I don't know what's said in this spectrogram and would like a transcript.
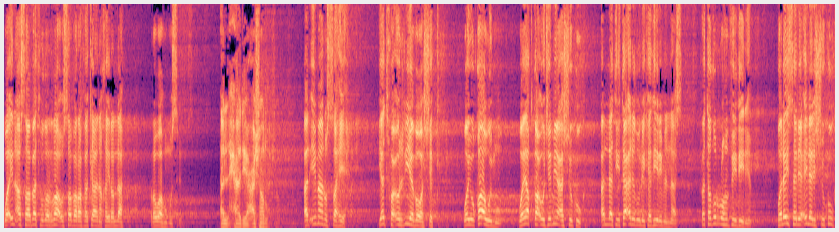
وإن أصابته ضراء صبر فكان خيرا له. رواه مسلم. الحادي عشر. الإيمان الصحيح يدفع الريب والشك ويقاوم ويقطع جميع الشكوك. التي تعرض لكثير من الناس فتضرهم في دينهم. وليس لعلل الشكوك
